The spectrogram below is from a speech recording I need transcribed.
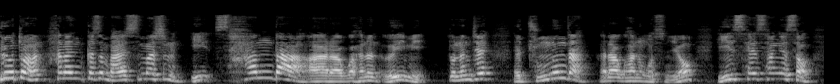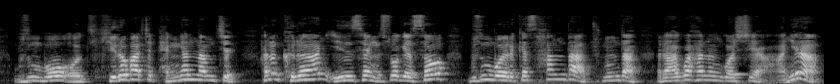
그리고 또한 하나님께서 말씀하시는 이 산다라고 하는 의미 또는 이제 죽는다라고 하는 것은요. 이 세상에서 무슨 뭐 어, 길어봤자 백년 남짓 하는 그러한 인생 속에서 무슨 뭐 이렇게 산다 죽는다라고 하는 것이 아니라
